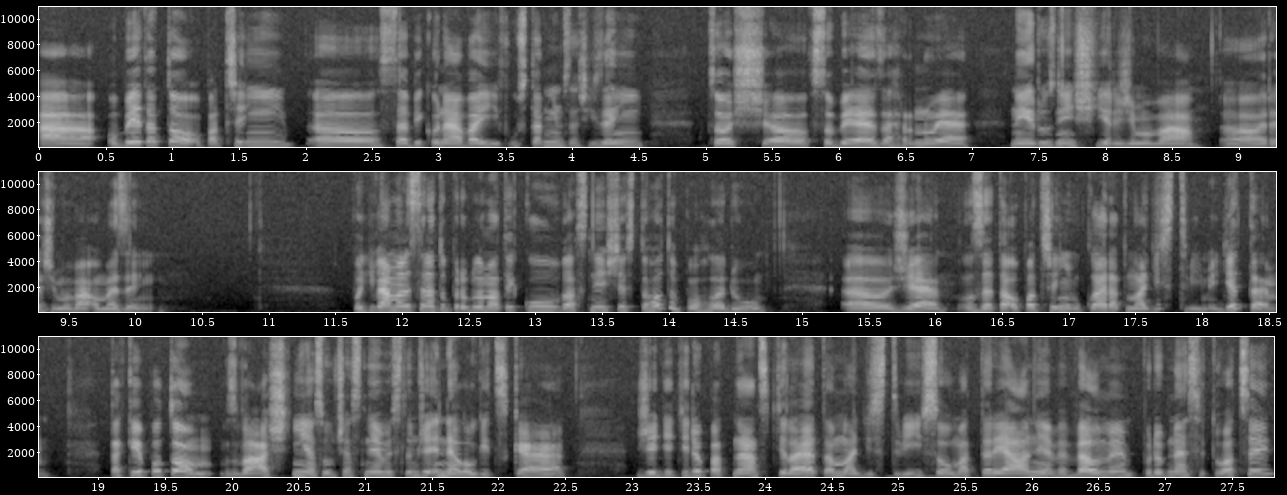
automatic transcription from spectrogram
A obě tato opatření se vykonávají v ústavním zařízení, což eh, v sobě zahrnuje nejrůznější režimová, eh, režimová omezení. Podíváme-li se na tu problematiku vlastně ještě z tohoto pohledu, eh, že lze ta opatření ukládat mladistvím i dětem, tak je potom zvláštní a současně myslím, že i nelogické, že děti do 15 let a mladiství jsou materiálně ve velmi podobné situaci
